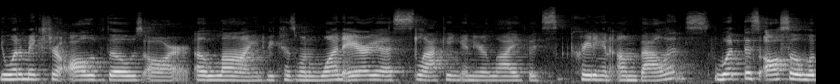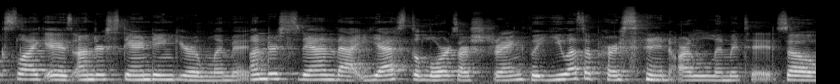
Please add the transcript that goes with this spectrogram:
You want to make sure all of those are aligned because when one area is slacking in your life, it's creating an unbalance. What this also looks like is understanding your limit. Understand that yes, the Lord's our strength, but you as a person are limited. So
